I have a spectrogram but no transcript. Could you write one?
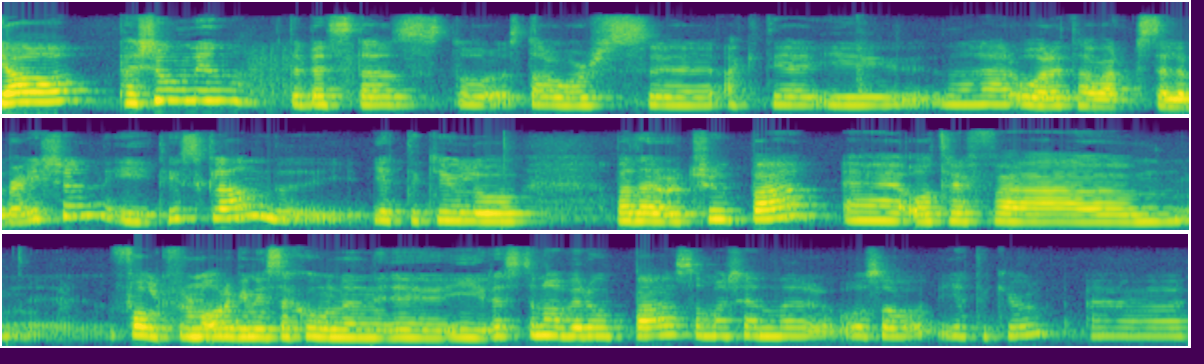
ja, personligen det bästa Star Wars-aktiga i det här året har varit Celebration i Tyskland. Jättekul att vara där och troopa eh, och träffa um, folk från organisationen i, i resten av Europa som man känner och så. Jättekul. Eh,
